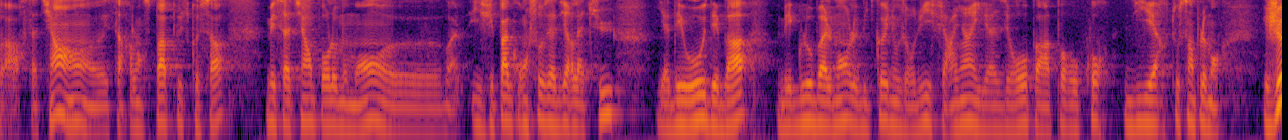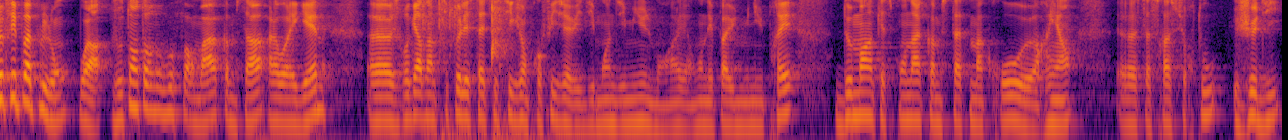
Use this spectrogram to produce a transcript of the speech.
alors ça tient, hein, et ça relance pas plus que ça, mais ça tient pour le moment. voilà. J'ai pas grand chose à dire là-dessus. Il y a des hauts, des bas, mais globalement, le Bitcoin aujourd'hui, il fait rien. Il est à zéro par rapport au cours d'hier, tout simplement. Je fais pas plus long. Voilà, je tente un nouveau format comme ça à la wall again. Euh, je regarde un petit peu les statistiques, j'en profite. J'avais dit moins de 10 minutes. Bon, on n'est pas une minute près. Demain, qu'est-ce qu'on a comme stat macro euh, Rien. Euh, ça sera surtout jeudi.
